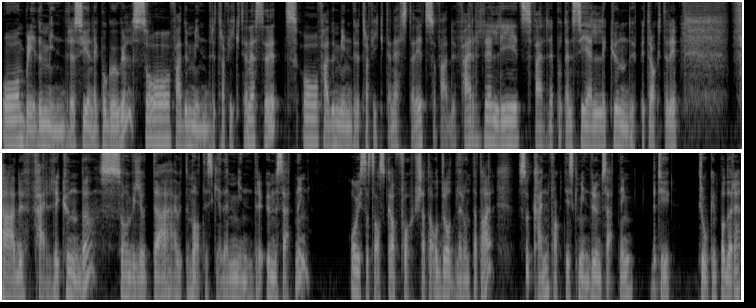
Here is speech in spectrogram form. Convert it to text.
Og blir du mindre synlig på Google, så får du mindre trafikk til neste ditt. Og får du mindre trafikk til neste ditt, så får du færre leads, færre potensielle kunder oppi trakta di. Får du færre kunder, så vil jo det automatisk gi deg mindre omsetning. Og hvis vi da skal fortsette å drodle rundt dette her, så kan faktisk mindre omsetning bety kroken på døra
